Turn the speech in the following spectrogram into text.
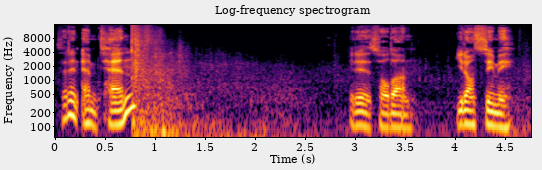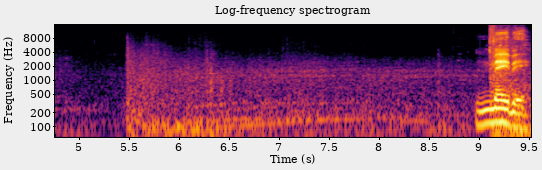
Is that an M10? It is, hold on. You don't see me. Maybe.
